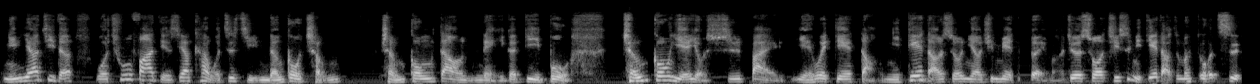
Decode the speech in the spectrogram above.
你要记得，我出发点是要看我自己能够成成功到哪一个地步。成功也有失败，也会跌倒。你跌倒的时候，你要去面对嘛。就是说，其实你跌倒这么多次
